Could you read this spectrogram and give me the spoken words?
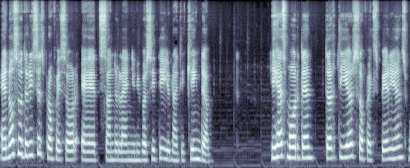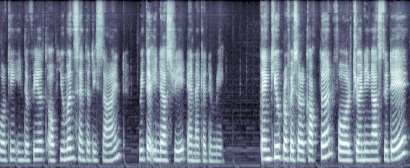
and also the research professor at Sunderland University, United Kingdom. He has more than 30 years of experience working in the field of human-centered design with the industry and academic. Thank you, Professor Cockton, for joining us today,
